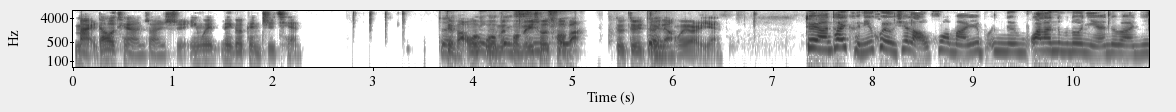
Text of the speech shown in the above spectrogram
买到天然钻石，因为那个更值钱，对吧？我我没我没说错吧？对对对对，两位而言。对啊，他肯定会有一些老货嘛，又不你挖了那么多年，对吧？你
